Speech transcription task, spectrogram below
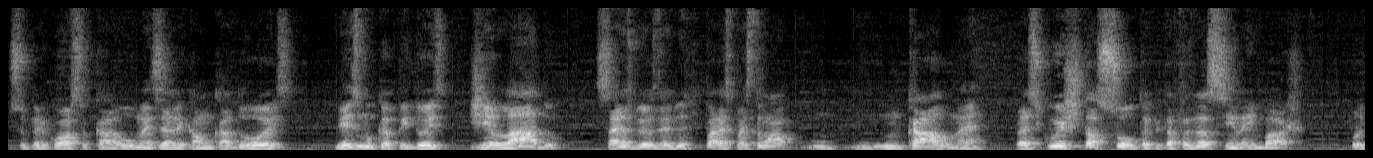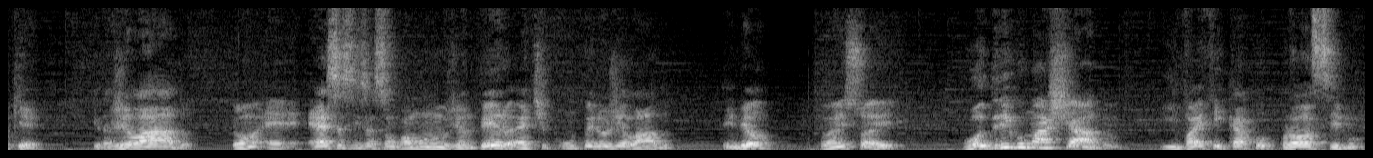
Super Corsa, o Mazzella K1, K2, mesmo o Cup 2 gelado, sai nos meus dedos que parece, parece ter uma, um, um, calo, né? Parece que o eixo está solto, que está fazendo assim lá embaixo. Por quê? Porque está gelado. Então é, essa sensação com a mão no dianteiro é tipo um pneu gelado, entendeu? Então é isso aí. Rodrigo Machado, e vai ficar pro próximo.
